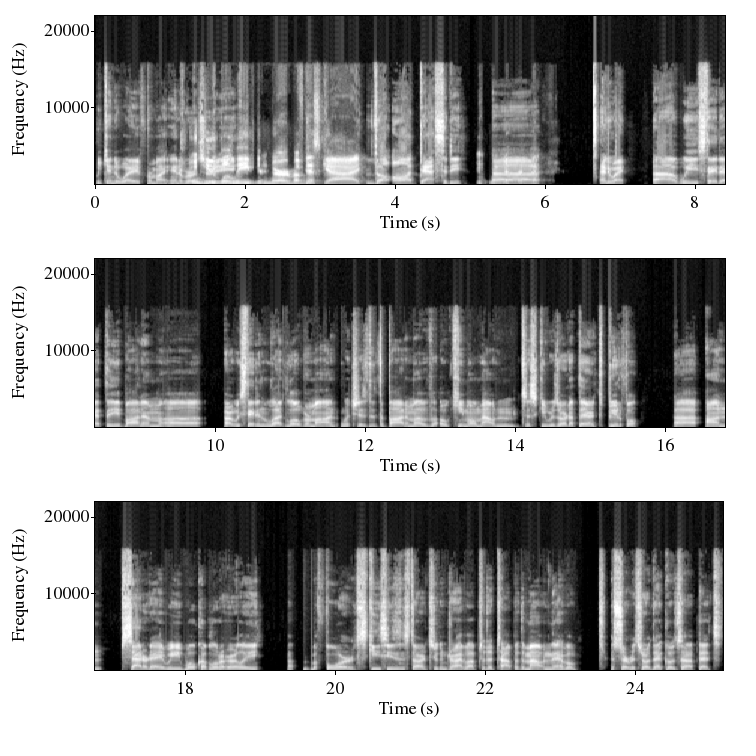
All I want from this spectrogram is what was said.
weekend away for my anniversary. Can you believe the nerve of this guy? the audacity. Uh, anyway, uh, we stayed at the bottom, uh, or we stayed in Ludlow, Vermont, which is at the bottom of Okemo Mountain. It's a ski resort up there. It's beautiful. Uh, on Saturday, we woke up a little early uh, before ski season starts. You can drive up to the top of the mountain. They have a, a service road that goes up that's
